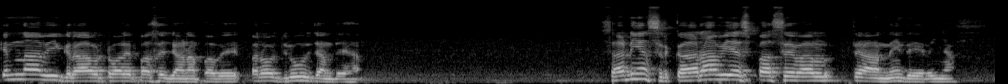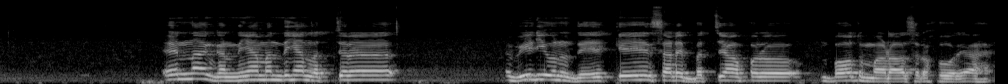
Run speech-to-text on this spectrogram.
ਕਿੰਨਾ ਵੀ ਗਿਰਾਵਟ ਵਾਲੇ ਪਾਸੇ ਜਾਣਾ ਪਵੇ, ਪਰ ਉਹ ਜ਼ਰੂਰ ਜਾਂਦੇ ਹਨ। ਸਾਡੀਆਂ ਸਰਕਾਰਾਂ ਵੀ ਇਸ ਪਾਸੇ ਵੱਲ ਧਿਆਨ ਨਹੀਂ ਦੇ ਰਹੀਆਂ। ਇਹਨਾਂ ਗੰਦੀਆਂ ਮੰਦੀਆਂ ਲੱਚਰ ਵੀਡੀਓ ਨੂੰ ਦੇਖ ਕੇ ਸਾਡੇ ਬੱਚਿਆਂ ਉੱਪਰ ਬਹੁਤ ਮਾੜਾ ਅਸਰ ਹੋ ਰਿਹਾ ਹੈ।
